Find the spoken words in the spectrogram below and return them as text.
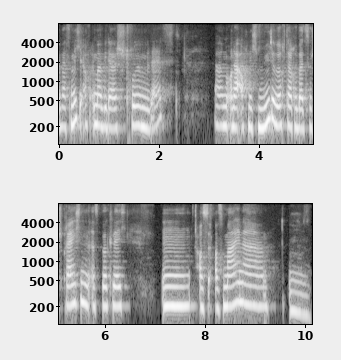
was mich auch immer wieder strömen lässt ähm, oder auch nicht müde wird, darüber zu sprechen, ist wirklich mh, mm, aus, aus meiner mh, mm,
